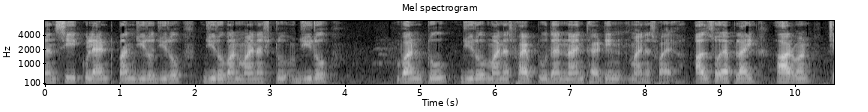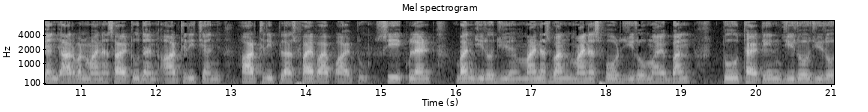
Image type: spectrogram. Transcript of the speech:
then c equivalent 1 0 0 0 1 minus 2 0 one two zero minus five two then nine thirteen minus five. Also apply R one change R one minus R two then R three change R three plus five आप R two C equivalent one zero zero minus one minus four zero my one two thirteen zero zero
